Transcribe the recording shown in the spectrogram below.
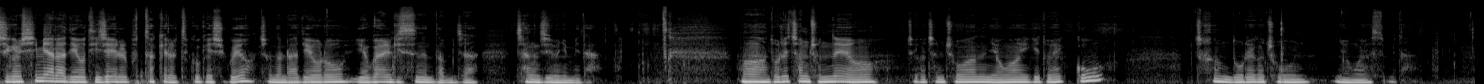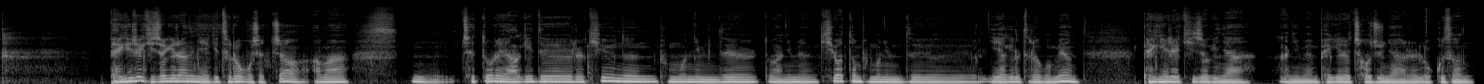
지금 심야 라디오 DJ를 부탁해를 듣고 계시고요. 저는 라디오로 육아일기 쓰는 남자 장지훈입니다. 아, 노래 참 좋네요. 제가 참 좋아하는 영화이기도 했고 참 노래가 좋은 영화였습니다. 백일의 기적이라는 얘기 들어보셨죠? 아마 음, 제 또래 아기들을 키우는 부모님들 또 아니면 키웠던 부모님들 이야기를 들어보면 백일의 기적이냐 아니면 백일의 저주냐를 놓고선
